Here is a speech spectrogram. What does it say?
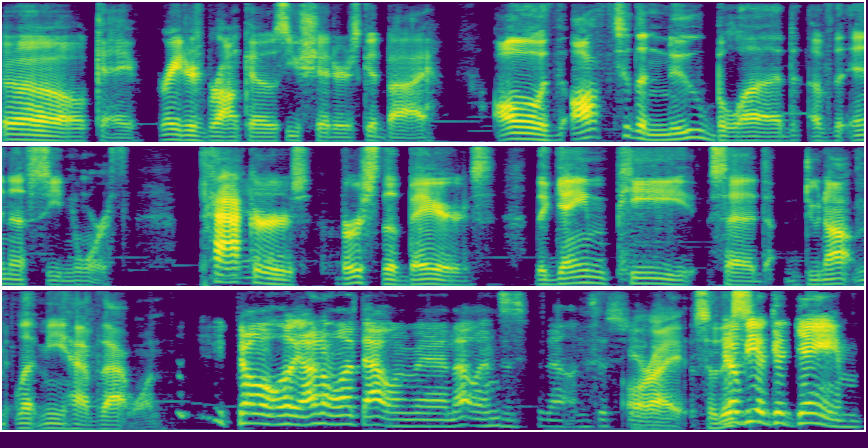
okay. Raiders Broncos, you shitters, goodbye. Oh, off to the new blood of the NFC North. Packers versus the Bears. The game P said, "Do not let me have that one." Don't. look, I don't want that one, man. That one's that one's just. shit. All right. So It'll be a good game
